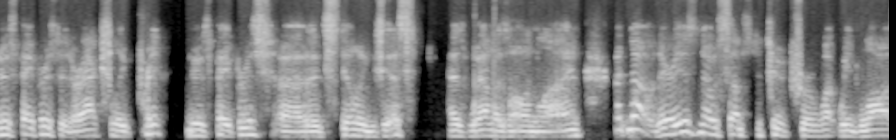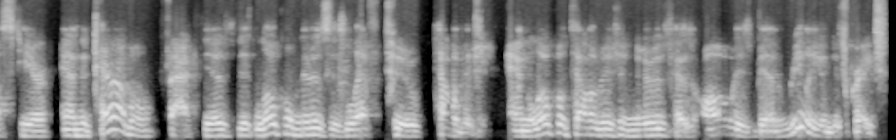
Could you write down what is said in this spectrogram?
newspapers that are actually print newspapers uh, that still exist as well as online. But no, there is no substitute for what we've lost here. And the terrible fact is that local news is left to television. And local television news has always been really a disgrace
